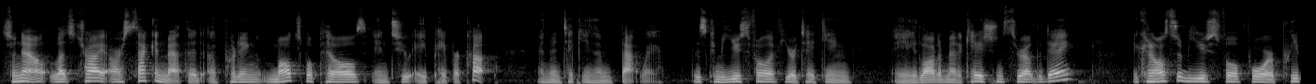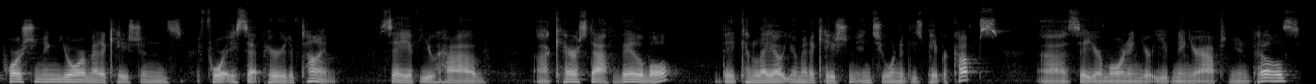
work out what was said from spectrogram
So now let's try our second method of putting multiple pills into a paper cup and then taking them that way. This can be useful if you're taking a lot of medications throughout the day. It can also be useful for pre-portioning your medications for a set period of time. Say if you have uh, care staff available, they can lay out your medication into one of these paper cups, uh, say your morning, your evening, your afternoon pills,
